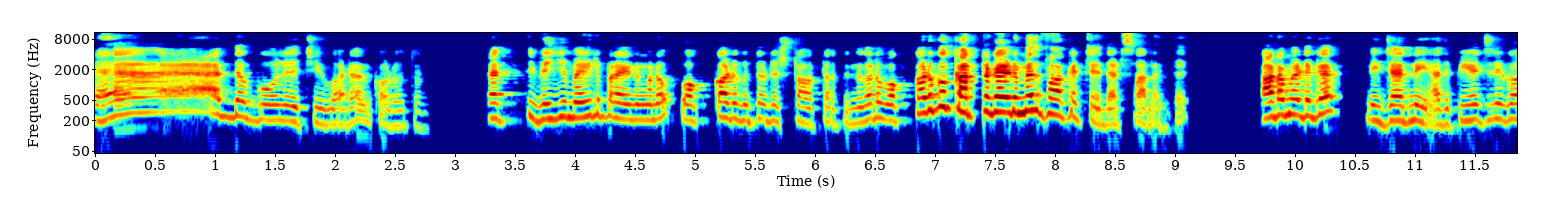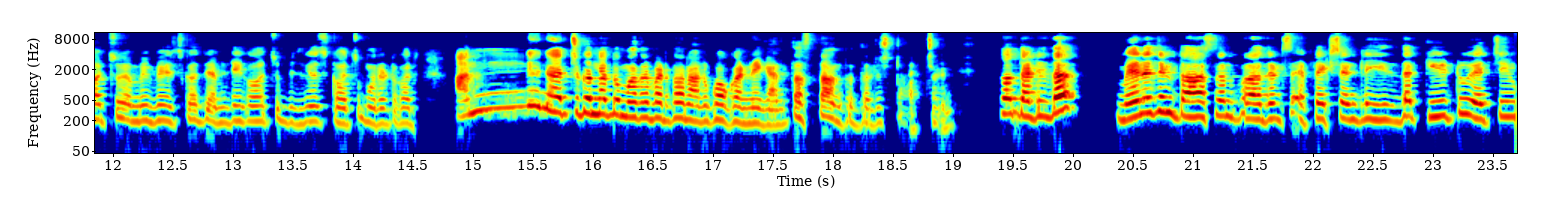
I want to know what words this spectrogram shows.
పెద్ద గోల్ ఇవ్వడానికి అడుగుతుంది ప్రతి వెయ్యి మైలు ప్రయాణం కూడా ఒక్కడుగుతో స్టార్ట్ అవుతుంది. కానీ ఒక్కడుగు కరెక్ట్గా వేయడం మీద ఫోకస్ చేయి దట్స్ ఆల్ అంతే. ఆటోమేటిక్గా నీ జర్నీ అది పిహెచ్డీ కావచ్చు ఎంబీబీఎస్ కావచ్చు ఎంటీ కావచ్చు బిజినెస్ కావచ్చు మొదటి కావచ్చు అన్నీ నేర్చుకున్నాక మొదలు పెడతావు అని అనుకోకండి. నీకు ఎంత వస్తా అంత స్టార్ట్ చేయండి. So that is the managing task and projects efficiently is the key to achieve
